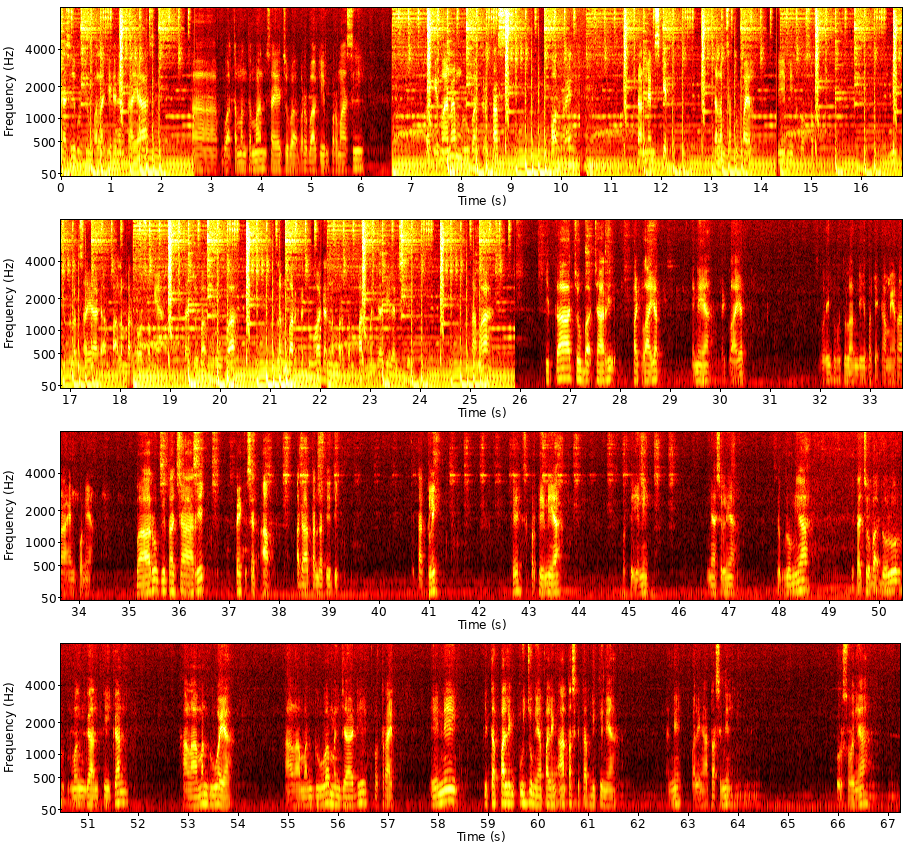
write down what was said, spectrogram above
kasih berjumpa lagi dengan saya. Uh, buat teman-teman saya coba berbagi informasi bagaimana merubah kertas portrait dan landscape dalam satu file di Microsoft. Ini kebetulan saya ada empat lembar kosong ya. Kita coba merubah lembar kedua dan lembar keempat menjadi landscape. Pertama kita coba cari backlight ini ya backlight sorry kebetulan dia pakai kamera handphone ya. Baru kita cari pack setup. Ada tanda titik. Kita klik. Oke seperti ini ya. Seperti ini. Ini hasilnya. Sebelumnya kita coba dulu menggantikan halaman dua ya. Halaman dua menjadi portrait ini kita paling ujung ya paling atas kita bikin ya. Ini paling atas ini. Kursornya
